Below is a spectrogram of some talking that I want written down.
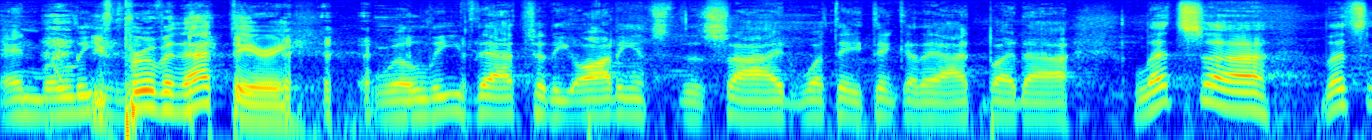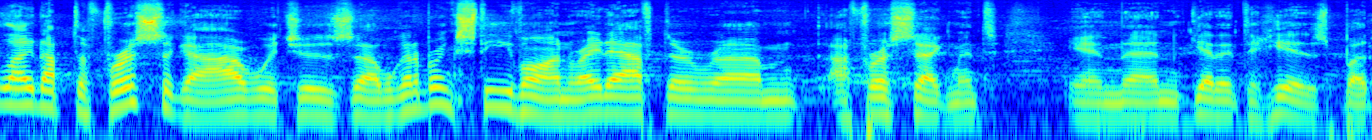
and we'll leave You've proven that theory. we'll leave that to the audience to decide what they think of that. But uh, let's uh, let's light up the first cigar, which is uh, we're going to bring Steve on right after um, our first segment, and then get into his. But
